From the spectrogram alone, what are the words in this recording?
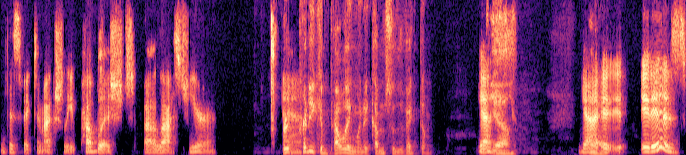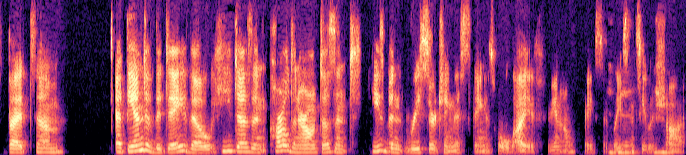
this victim, actually published uh, last year. Pre- Pretty compelling when it comes to the victim. Yes. Yeah. Yeah, Yeah. It, it, it is. But um, at the end of the day, though, he doesn't, Carl Denaro doesn't, he's been researching this thing his whole life, you know, basically Mhm, since he was mhm. shot.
